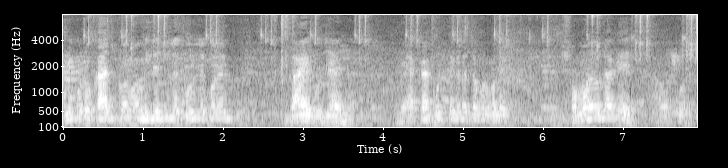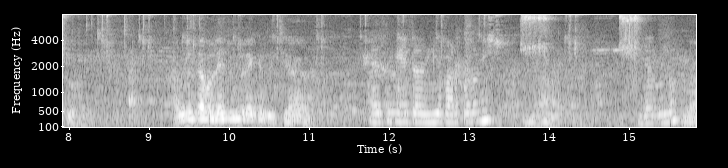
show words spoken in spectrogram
যে কোনো কাজকর্ম মিলে জুলে করলে পরে গায়ে বোঝায় না। একা করতে গেলে তখন অনেক সময়ও লাগে আবার কষ্ট হয়। আমি কিন্তু এখন লেজগুলো রেখে দিচ্ছি হ্যাঁ। তুমি এটা ইয়ে বার করো নি। না যেগুলো না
